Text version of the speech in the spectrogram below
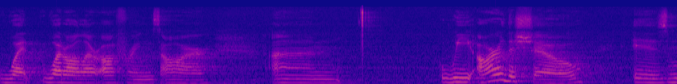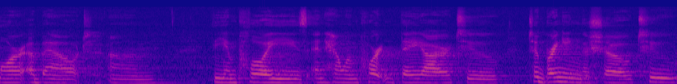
what, what all our offerings are. Um, we Are the Show is more about um, the employees and how important they are to, to bringing the show to,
